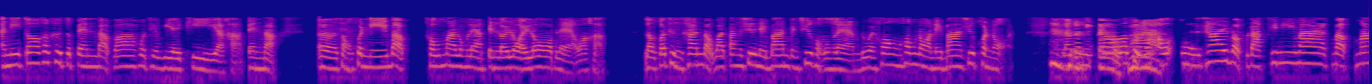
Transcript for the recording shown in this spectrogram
อันนี้ก็ก็คือจะเป็นแบบว่าโฮเทล VIP อะค่ะ เป็นแบบ เออสองคนนี้แบบเขามาโรงแรมเป็นร้อยร้อยรอบแล้วอะค่ะ เราก็ถึงขั้นแบบว่าตั้งชื่อในบ้านเป็นชื่อของโรงแรมด้วยห้องห้องนอนในบ้านชื่อ Connaught แล้วก็นี้ก็ก็คือว่าเขาเออใช่แบบรักที่นี่มากแบบมา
